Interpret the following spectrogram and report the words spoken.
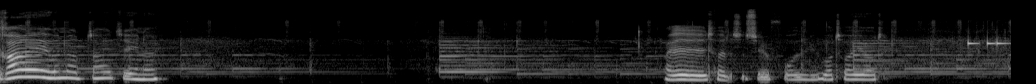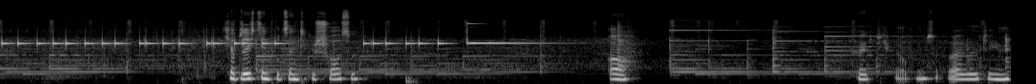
313. Alter, das ist ja voll überteuert. Ich habe 16%ige Chance. Oh. Perfekt, ich bin auf dem Survival-Team.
